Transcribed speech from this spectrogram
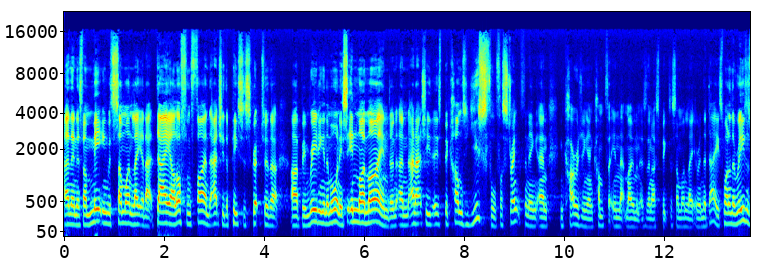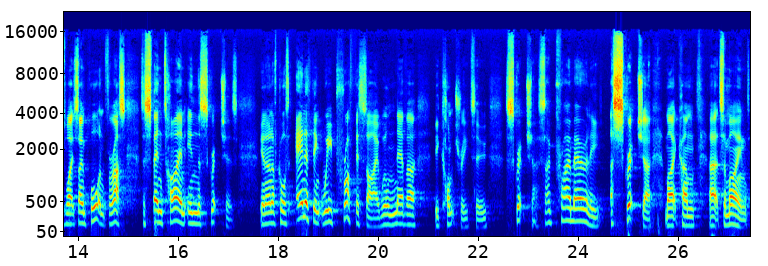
and then if I'm meeting with someone later that day, I'll often find that actually the piece of scripture that I've been reading in the morning is in my mind, and, and, and actually it becomes useful for strengthening and encouraging and comfort in that moment as then I speak to someone later in the day. It's one of the reasons why it's so important for us to spend time in the scriptures. You know, and of course, anything we prophesy will never be contrary to Scripture. So, primarily, a Scripture might come uh, to mind.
